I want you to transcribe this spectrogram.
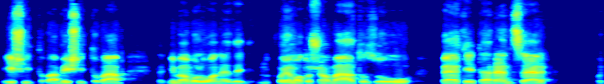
és így tovább, és így tovább. Tehát nyilvánvalóan ez egy folyamatosan változó feltételrendszer, hogy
